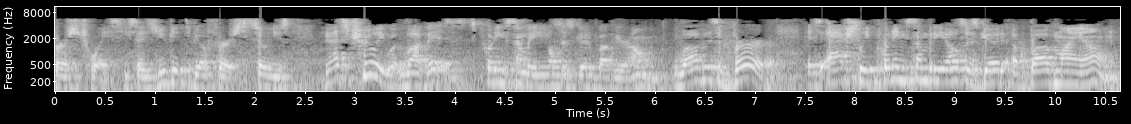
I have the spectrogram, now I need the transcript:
first choice. He says, You get to go first. So he's that's truly what love is. It's putting somebody else's good above your own. Love is a verb. It's actually putting somebody else's good above my own.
